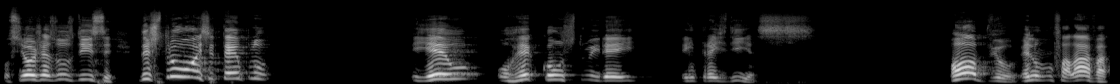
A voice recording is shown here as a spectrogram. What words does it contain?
O Senhor Jesus disse: Destruam esse templo e eu o reconstruirei em três dias. Óbvio, ele não falava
